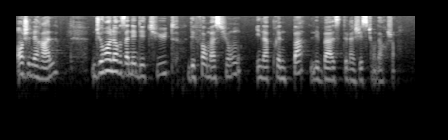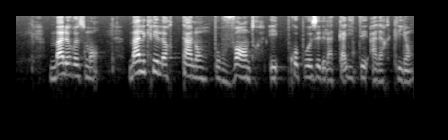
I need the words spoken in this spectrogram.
En général, durant leurs années d'études, des formations, ils n'apprennent pas les bases de la gestion d'argent. Malheureusement, malgré leur talent pour vendre et proposer de la qualité à leurs clients,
